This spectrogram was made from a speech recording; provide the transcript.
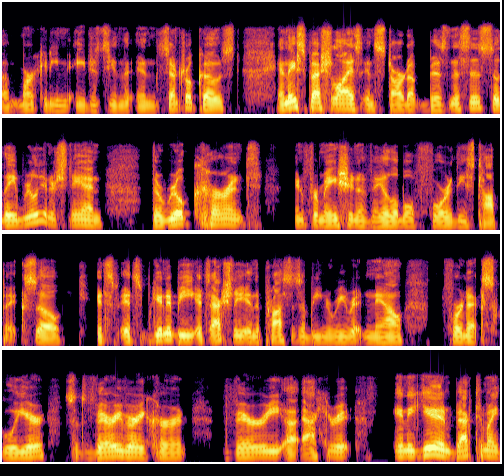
a marketing agency in the in Central Coast, and they specialize in startup businesses. So they really understand the real current information available for these topics. So it's it's going to be it's actually in the process of being rewritten now for next school year. So it's very very current, very uh, accurate. And again, back to my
